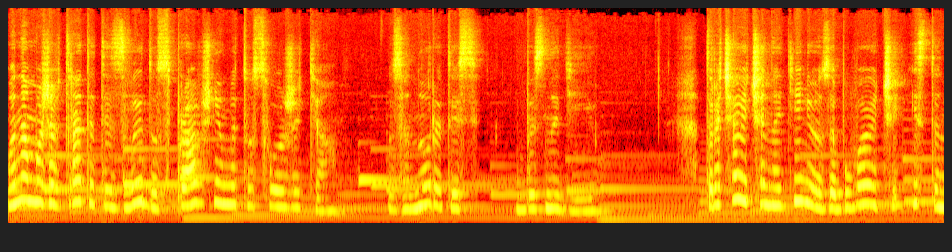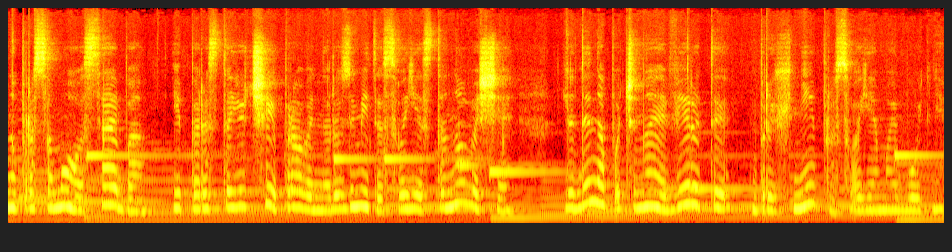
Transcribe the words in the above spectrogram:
Вона може втратити з виду справжню мету свого життя, зануритись в безнадію. Втрачаючи надію, забуваючи істину про самого себе і перестаючи правильно розуміти своє становище, людина починає вірити в брехні про своє майбутнє.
